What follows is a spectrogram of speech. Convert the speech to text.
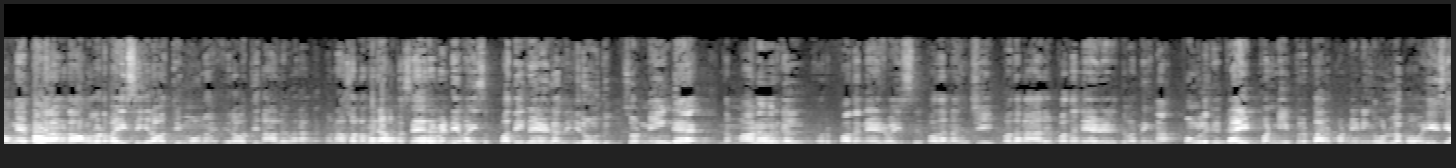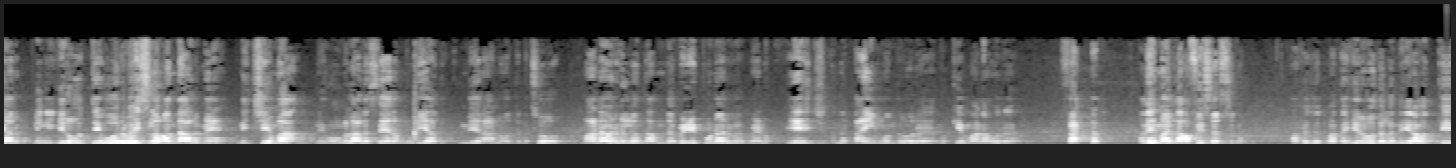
அவங்க எப்ப வராங்கன்னா அவங்களோட வயசு இருபத்தி மூணு இருபத்தி இருபத்தி நாலு வராங்க. நான் சொன்ன மாதிரி அவங்க சேர வேண்டிய வயசு பதினேழுல இருந்து இருபது. சோ நீங்க இந்த மாணவர்கள் ஒரு பதினேழு வயசு பதினஞ்சு பதினாறு பதினேழு இது வந்தீங்கன்னா உங்களுக்கு கைட் பண்ணி ப்ரிப்பேர் பண்ணி நீங்க உள்ள போக ஈஸியா இருக்கும். நீங்க இருபத்தி ஒரு வயசுல வந்தாலுமே நிச்சயமா நீங்க உங்களால சேர முடியாது இந்திய ராணுவத்துல. சோ மாணவர்கள் வந்து அந்த விழிப்புணர்வு வேணும். ஏஜ் அந்த டைம் வந்து ஒரு முக்கியமான ஒரு ஃபேக்டர் அதே மாதிரி தான் ஆஃபீஸர்ஸுக்கும் ஆஃபீஸர் பார்த்தா இருபதுல இருந்து இருபத்தி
